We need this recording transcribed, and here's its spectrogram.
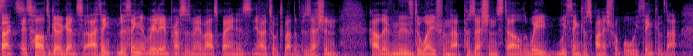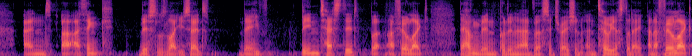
fact. It's hard to go against it. I think the thing that really impresses me about Spain is, you know, I talked about the possession, how they've moved away from that possession style. The way we think of Spanish football, we think of that, and uh, I think this was, like you said, they've been tested, but I feel like they haven't been put in an adverse situation until yesterday. And I feel like,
